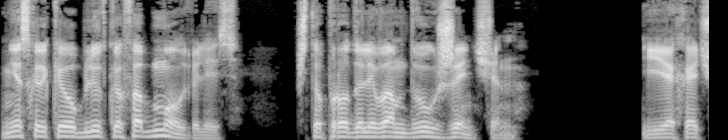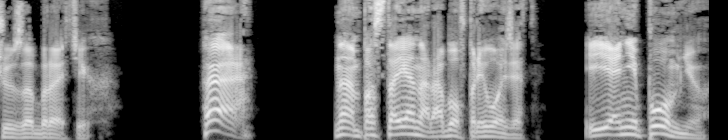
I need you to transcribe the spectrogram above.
несколько ублюдков обмолвились, что продали вам двух женщин. Я хочу забрать их. Ха! Нам постоянно рабов привозят. И я не помню.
